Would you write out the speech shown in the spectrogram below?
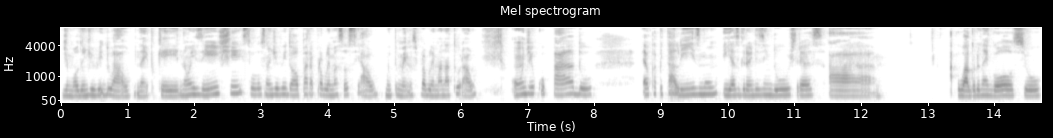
de modo individual, né? Porque não existe solução individual para problema social, muito menos problema natural, onde o culpado é o capitalismo e as grandes indústrias, a, o agronegócio,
